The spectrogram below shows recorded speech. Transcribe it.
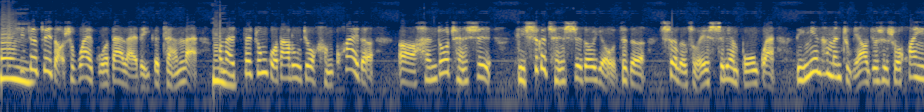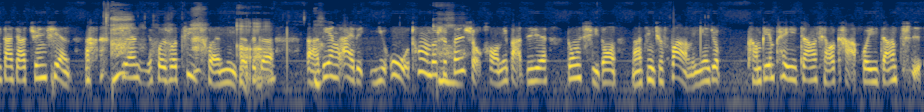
其实这最早是外国带来的一个展览，后来在中国大陆就很快的，呃，很多城市，几十个城市都有这个设了所谓失恋博物馆，里面他们主要就是说欢迎大家捐献 啊？捐或者说寄存你的这个啊恋爱的遗物，通常都是分手后你把这些东西都拿进去放，里面就。旁边配一张小卡或一张纸，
